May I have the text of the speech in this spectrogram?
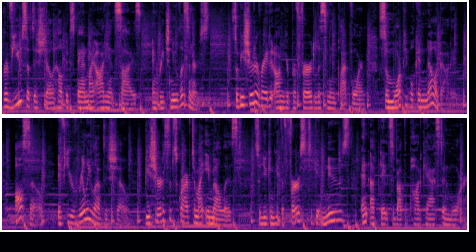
Reviews of this show help expand my audience size and reach new listeners. So be sure to rate it on your preferred listening platform so more people can know about it. Also, if you really love this show, be sure to subscribe to my email list so you can be the first to get news and updates about the podcast and more.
